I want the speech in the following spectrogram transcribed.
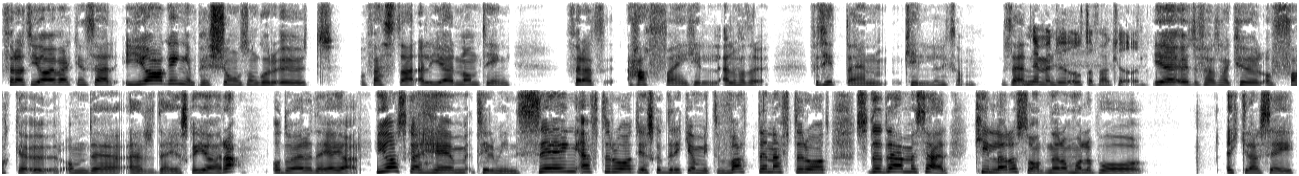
för att jag är verkligen så här. jag är ingen person som går ut och festar eller gör någonting för att haffa en kille, eller fattar du? För att hitta en kille liksom. Här, Nej men du är ute för kul. jag är ute för att ha kul och fucka ur om det är det jag ska göra. Och då är det det jag gör. Jag ska hem till min säng efteråt, jag ska dricka mitt vatten efteråt. Så det där med så här killar och sånt när de håller på och äcklar sig.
